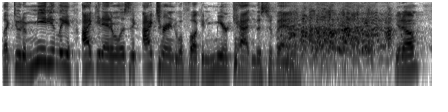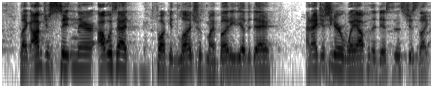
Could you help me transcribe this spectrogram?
like dude, immediately I get animalistic. I turn into a fucking meerkat in the savannah. you know? Like I'm just sitting there. I was at fucking lunch with my buddy the other day, and I just hear way off in the distance, just like,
